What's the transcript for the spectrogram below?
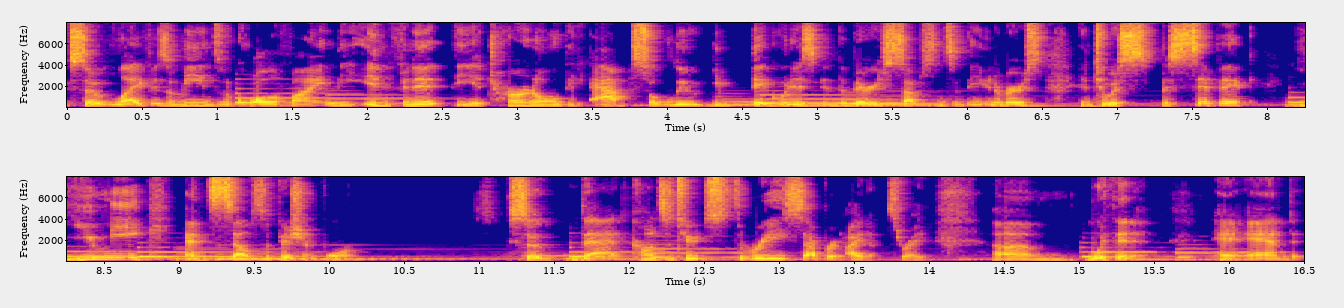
so life is a means of qualifying the infinite, the eternal, the absolute, ubiquitous in the very substance of the universe into a specific, unique, and self-sufficient form. So that constitutes three separate items, right, um, within it. And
